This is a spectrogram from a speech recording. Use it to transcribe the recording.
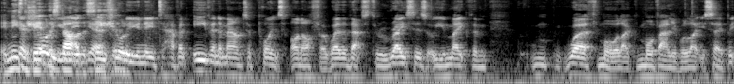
it needs yeah, to be at the start need, of the yeah, season. Surely you need to have an even amount of points on offer, whether that's through races or you make them worth more, like more valuable, like you say. But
